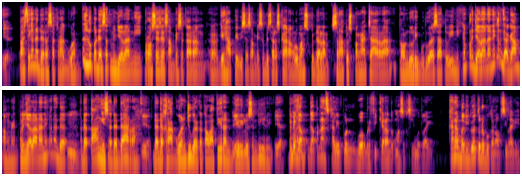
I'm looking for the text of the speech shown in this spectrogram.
Iya. pasti kan ada rasa keraguan. Lu pada saat menjalani prosesnya sampai sekarang eh, GHP bisa sampai sebesar sekarang, lu masuk ke dalam 100 pengacara tahun 2021 ini, kan perjalanannya kan gak gampang men. Perjalanannya kan ada ada tangis, ada darah, Iya. dan ada keraguan juga, ada kekhawatiran di diri lu sendiri. Iya. Tapi nggak nggak pernah sekalipun gue berpikiran untuk masuk ke selimut lagi. Karena bagi gue tuh udah bukan opsi lagi.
